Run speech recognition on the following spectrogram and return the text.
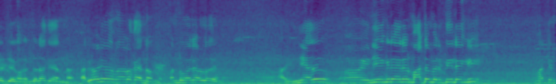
വെച്ചേക്കണം എന്തിനാ ചെയ്യണ്ട പരിപാടി നടക്കാൻ തന്നെ പണ്ട് മുതലേ ഉള്ളത് തന്നെ. അത് ഇനി അത് ആ, ഇനിയെങ്കിലും അതിനൊരു മാറ്റം വരുത്തിയില്ലെങ്കിൽ മാറ്റം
